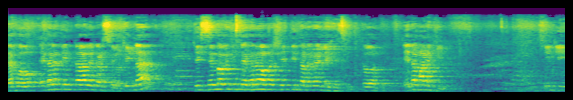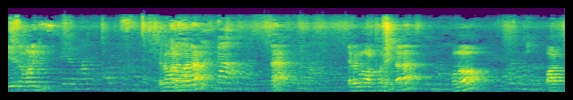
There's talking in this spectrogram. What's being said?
দেখো, এখানে তিনটা লেটার ছিল, ঠিক না? ঠিক সেম ভাবে কিন্তু এখানেও আমরা সেই তিনটা লেটার লিখেছি। তো এটা মানে কি? সি টি এটা মানে কি? এটা মানে হয় না? না হ্যাঁ? এটা কোনো অর্থ নেই, তাই না? কোনো অর্থ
